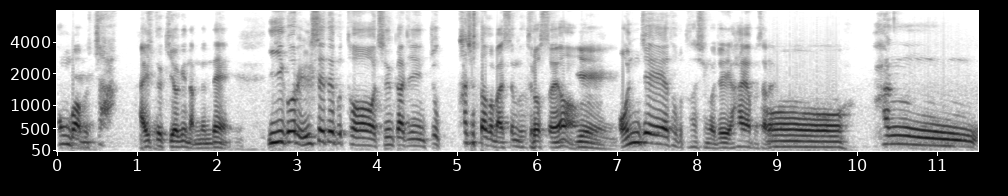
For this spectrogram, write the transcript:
홍보하면서 예. 쫙 아직도 기억에 남는데 이거를 1세대부터 지금까지 쭉 타셨다고 말씀을 들었어요. 예. 언제서부터 타신 거죠? 이 하야부사를? 어, 한,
